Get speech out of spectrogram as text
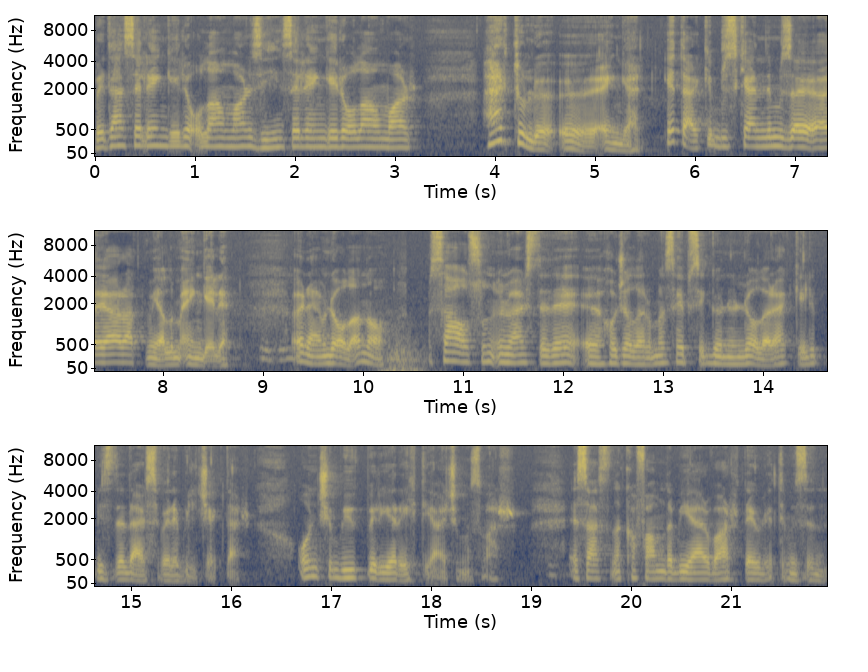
Bedensel engeli olan var, zihinsel engeli olan var. Her türlü e, engel. Yeter ki biz kendimize yaratmayalım engeli. Önemli olan o. Sağ olsun üniversitede e, hocalarımız hepsi gönüllü olarak gelip bizde ders verebilecekler. Onun için büyük bir yere ihtiyacımız var. Esasında kafamda bir yer var, devletimizin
